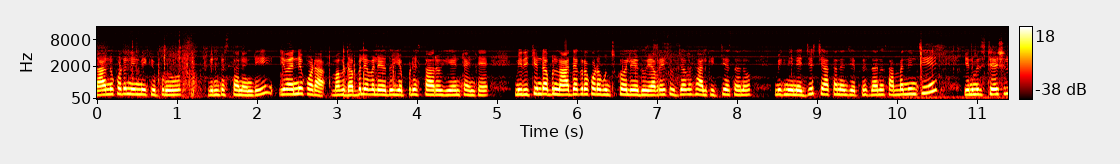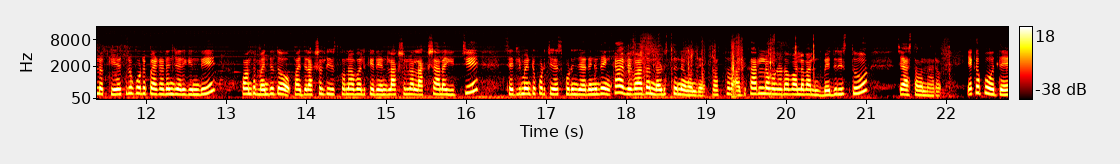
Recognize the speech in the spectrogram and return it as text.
దాన్ని కూడా నేను మీకు ఇప్పుడు వినిపిస్తానండి. ఇవన్నీ కూడా మాకు డబ్బులు ఇవ్వలేదు. ఎప్పుడు ఇస్తారు? ఏంటంటే మీరు ఇచ్చిన డబ్బులు నా దగ్గర కూడా ఉంచుకోలేదు. ఎవరైతే ఉద్యోగం వాళ్ళకి ఇచ్చేసానో మీకు నేను అడ్జస్ట్ చేస్తానని చెప్పేసి దానికి సంబంధించి ఎనిమిది స్టేషన్లో కేసులు కూడా పెట్టడం జరిగింది. కొంతమందితో పది లక్షలు తీసుకున్న వాళ్ళకి రెండు లక్షలు లక్షల ఇచ్చి సెటిల్మెంట్ కూడా చేసుకోవడం జరిగింది. ఇంకా వివాదం నడుస్తూనే ఉంది. ప్రస్తుతం అధికారంలో ఉండడం వల్ల వాళ్ళని బెదిరిస్తూ చేస్తూ ఉన్నారు. ఇకపోతే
